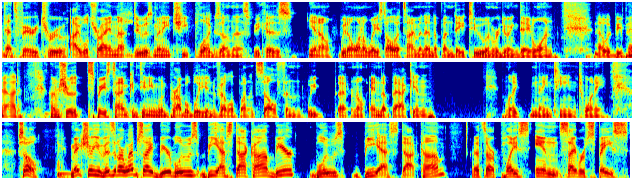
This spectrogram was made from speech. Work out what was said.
That's very true. I will try and not do as many cheap plugs on this because, you know, we don't want to waste all the time and end up on day two when we're doing day one. That would be bad. I'm sure that space time continuum would probably envelop on itself and we'd, I don't know, end up back in like 1920. So make sure you visit our website, beerbluesbs.com, beerbluesbs.com. That's our place in cyberspace.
